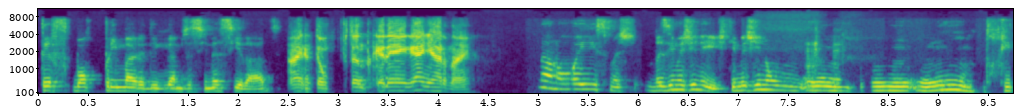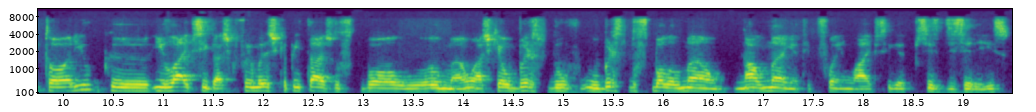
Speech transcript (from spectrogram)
ter futebol de primeira, digamos assim, na cidade. Ah, então, portanto, querem ganhar, não é? Não, não é isso, mas, mas imagina isto, imagina um, um, um, um território que, e Leipzig acho que foi uma das capitais do futebol alemão, acho que é o berço do, o berço do futebol alemão na Alemanha, tipo, foi em Leipzig, é preciso dizer isso.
